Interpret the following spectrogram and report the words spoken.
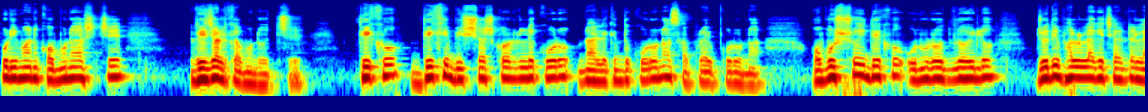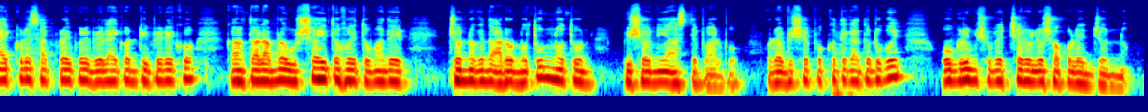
পরিমাণ কমনে আসছে রেজাল্ট কেমন হচ্ছে? দেখো, দেখে বিশ্বাস করলে করো, নাহলে কিন্তু করো না সাবস্ক্রাইব করো না। অবশ্যই দেখো, অনুরোধ রইল, যদি ভালো লাগে চ্যানেলটা লাইক করে সাবস্ক্রাইব করে বেল আইকন টিপে রেখো, কারণ তাহলে আমরা উৎসাহিত হয়ে তোমাদের জন্য কিন্তু আরও নতুন নতুন বিষয় নিয়ে আসতে পারব। ওরা বিষয়ের পক্ষ থেকে এতটুকুই। অগ্রিম শুভেচ্ছা রইল সকলের জন্য।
